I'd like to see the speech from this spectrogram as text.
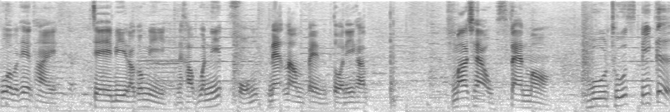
ทั่วประเทศไทย JB เราก็มีนะครับวันนี้ผมแนะนำเป็นตัวนี้ครับ Marshall Stanmore Bluetooth Speaker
